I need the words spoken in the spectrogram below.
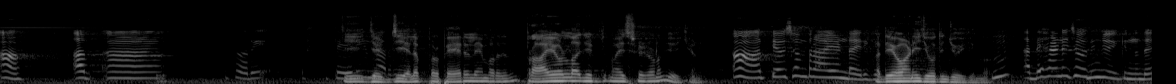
ആ സോറി ഈ ജഡ്ജി അല്ല പ്ര- പേരല്ല ഞാൻ പറഞ്ഞത്? പ്രായമുള്ള ജഡ്ജി മജിസ്ട്രേറ്റ് ആണോ ചോദിക്കുകയാണ്. ആ അത്യാവശ്യം പ്രായം ഉണ്ടായിരിക്കും അദ്ദേഹമാണ് ഈ ചോദ്യം ചോദിക്കുന്നത്. അദ്ദേഹമാണ് ഈ ചോദ്യം ചോദിക്കുന്നത്.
